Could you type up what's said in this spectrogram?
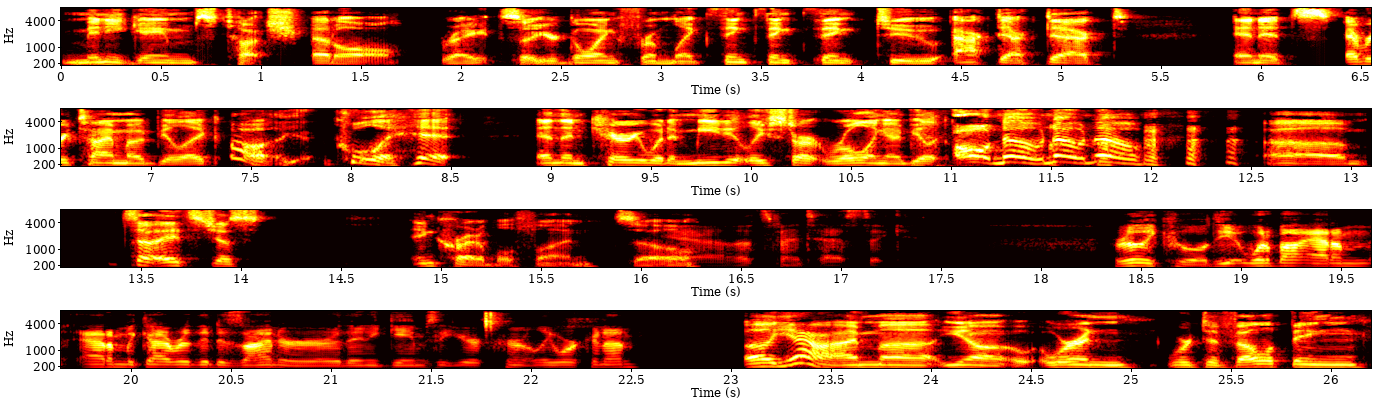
many games touch at all, right? So you're going from like think, think, think to act, act, act, and it's every time I'd be like, oh, cool, a hit, and then Carrie would immediately start rolling. and I'd be like, oh no, no, no. um, so it's just incredible fun. So yeah, that's fantastic. Really cool. Do you, what about Adam Adam McIver, the designer? Are there any games that you're currently working on? Uh, yeah, I'm. Uh, you know, we're in we're developing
